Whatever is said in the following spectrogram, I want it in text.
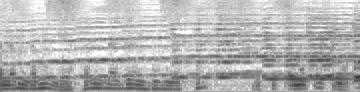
alam kalamdaman ya sandagan bumisan dapat ano ko ano ko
